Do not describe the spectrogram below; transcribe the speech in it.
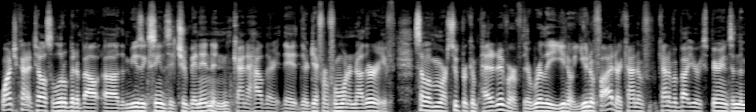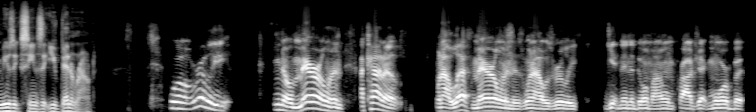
why don't you kind of tell us a little bit about uh, the music scenes that you've been in and kind of how they're, they, they're different from one another? If some of them are super competitive or if they're really, you know, unified or kind of kind of about your experience in the music scenes that you've been Well, really, you know, Maryland, I kind of, when I left Maryland is when I was really getting into doing my own project more. But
